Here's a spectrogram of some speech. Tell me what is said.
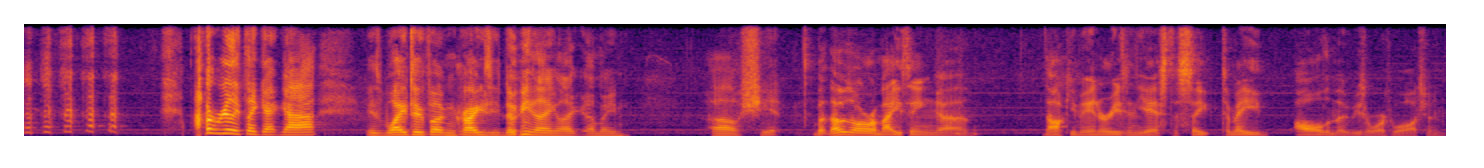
I really think that guy is way too fucking crazy to do anything. Like, I mean, oh shit. But those are amazing uh, documentaries, and yes, to see to me, all the movies are worth watching.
